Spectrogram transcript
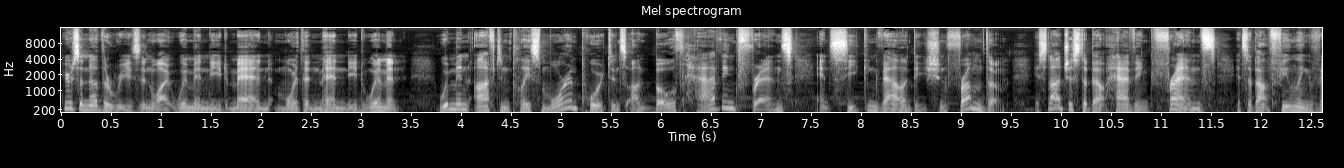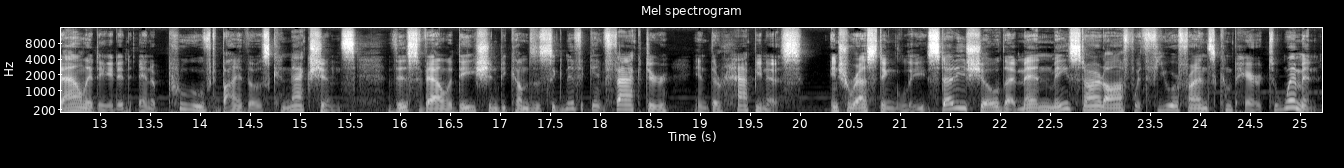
here's another reason why women need men more than men need women. Women often place more importance on both having friends and seeking validation from them. It's not just about having friends, it's about feeling validated and approved by those connections. This validation becomes a significant factor in their happiness. Interestingly, studies show that men may start off with fewer friends compared to women.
